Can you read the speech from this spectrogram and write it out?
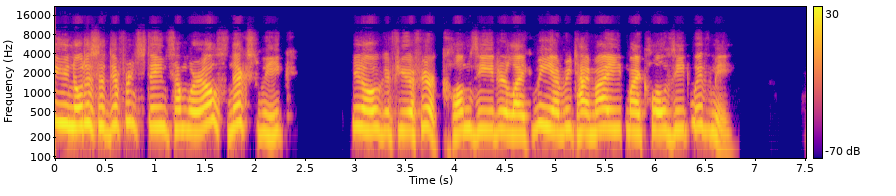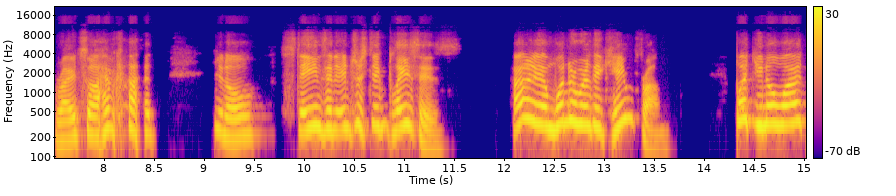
and you notice a different stain somewhere else next week. You know if you if you're a clumsy eater like me every time i eat my clothes eat with me. Right? So i've got you know stains in interesting places. I don't even wonder where they came from. But you know what?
